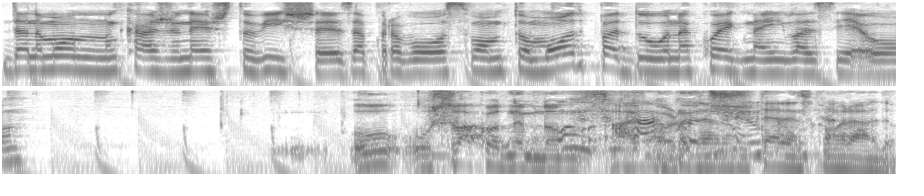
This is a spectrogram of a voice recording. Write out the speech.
da nam on kaže nešto više zapravo o svom tom otpadu na kojeg nailazi evo U, u svakodnevnom, U ajmo svakodnevnom. terenskom radu.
